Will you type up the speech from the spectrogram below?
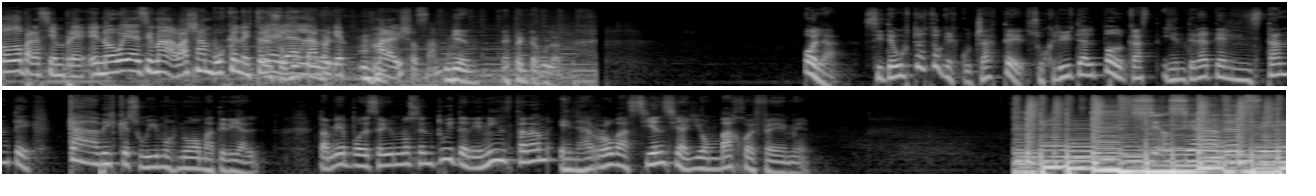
Todo para siempre. Eh, no voy a decir nada, vayan, busquen la historia Eso, y búsquenla. porque es maravillosa. Bien, espectacular. Hola, si te gustó esto que escuchaste, suscríbete al podcast y entérate al instante cada vez que subimos nuevo material. También puedes seguirnos en Twitter y en Instagram en arroba ciencia-fm. Ciencia del fin.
